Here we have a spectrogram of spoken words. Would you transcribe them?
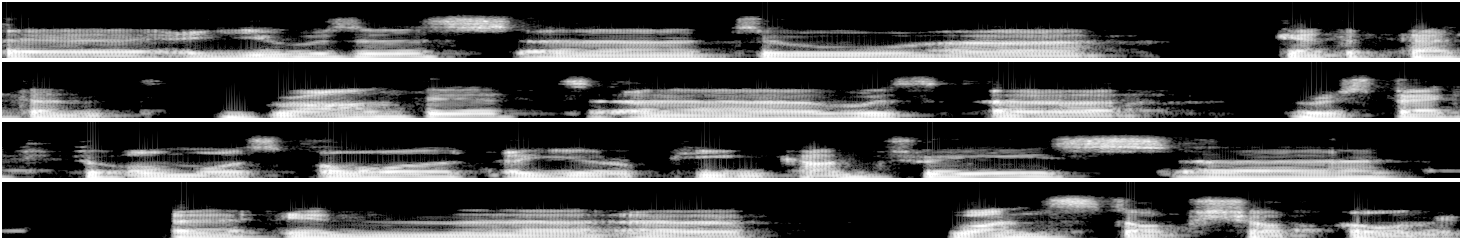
users to get a patent granted with respect to almost all European countries uh, in uh, one-stop shop only.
